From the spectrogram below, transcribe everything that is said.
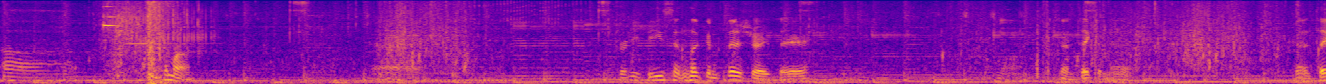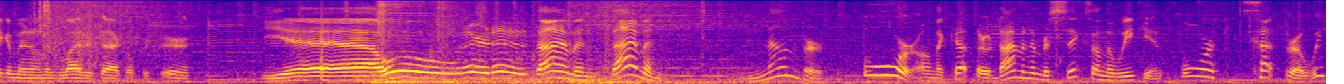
Uh, come on. Uh, pretty decent looking fish right there. It's gonna take a minute. It's gonna take a minute on this lighter tackle for sure. Yeah, oh, there it is, diamond, diamond, number four on the cutthroat, diamond number six on the weekend, fourth cutthroat. We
